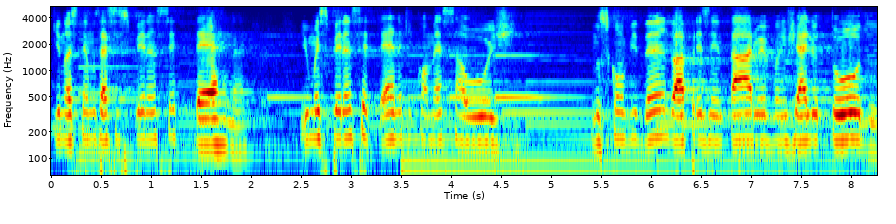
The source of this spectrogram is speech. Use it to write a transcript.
que nós temos essa esperança eterna, e uma esperança eterna que começa hoje, nos convidando a apresentar o Evangelho todo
